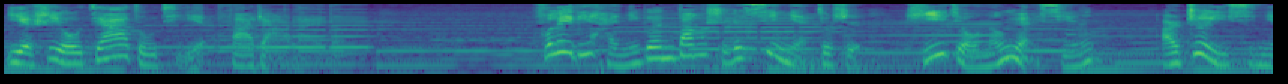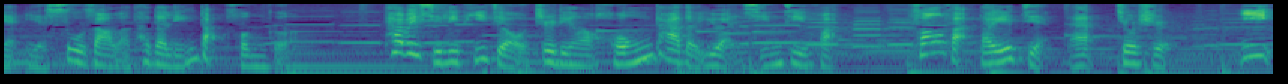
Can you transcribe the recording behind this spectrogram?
也是由家族企业发展而来。弗雷迪·海尼根当时的信念就是啤酒能远行，而这一信念也塑造了他的领导风格。他为喜力啤酒制定了宏大的远行计划，方法倒也简单，就是一，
